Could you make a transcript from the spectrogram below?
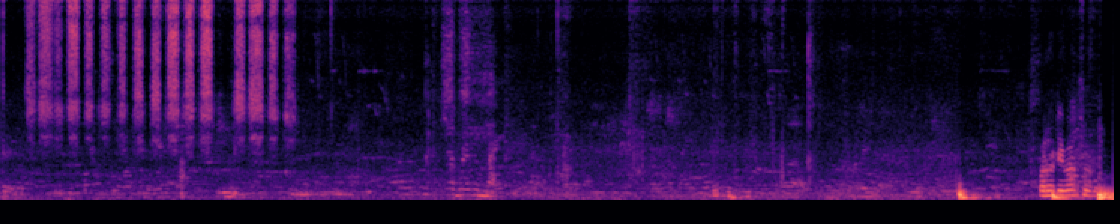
Thank you. રિવર્સ થોડું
